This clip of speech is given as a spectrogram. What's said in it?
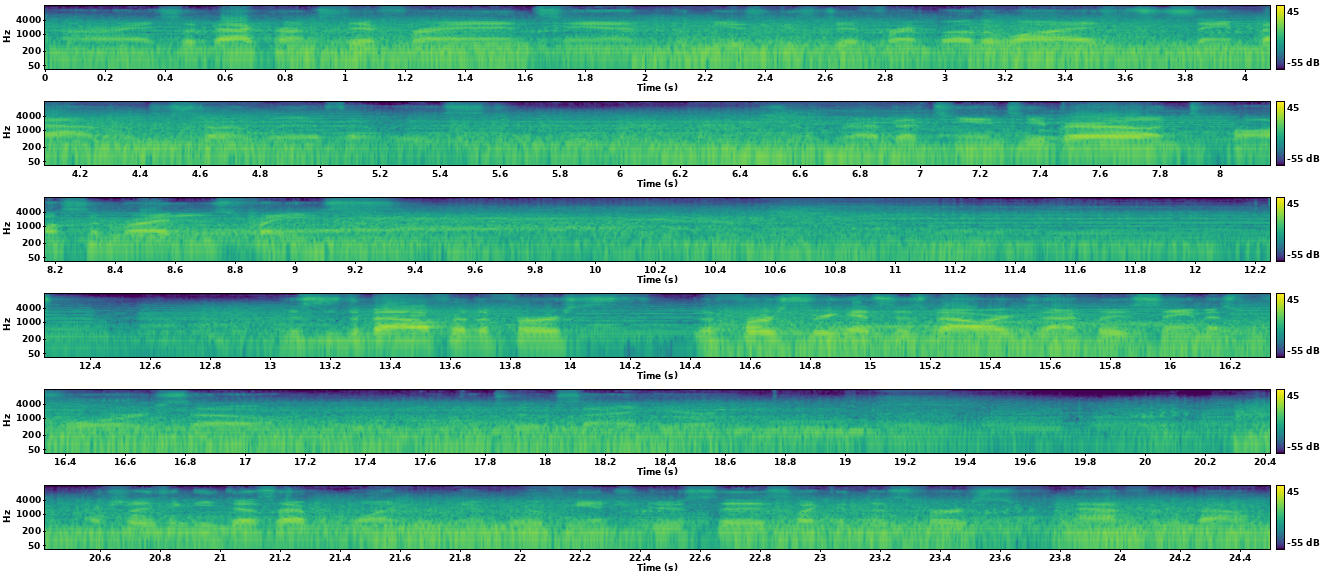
Alright, so background's different, and the music is different, but otherwise it's the same battle to start with, at least. So grab that TNT barrel and toss him right in his face. This is the battle for the first... The first three hits of this battle are exactly the same as before, so... Get too excited here. Actually, I think he does have one new move he introduces, like in this first half of the battle.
